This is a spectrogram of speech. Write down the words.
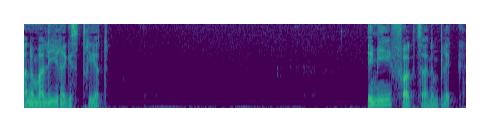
Anomalie registriert. Imi folgt seinem Blick,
